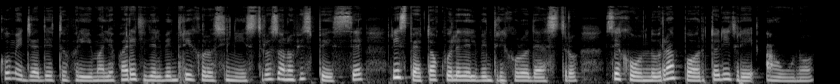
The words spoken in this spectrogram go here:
Come già detto prima, le pareti del ventricolo sinistro sono più spesse rispetto a quelle del ventricolo destro, secondo un rapporto di 3 a 1,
